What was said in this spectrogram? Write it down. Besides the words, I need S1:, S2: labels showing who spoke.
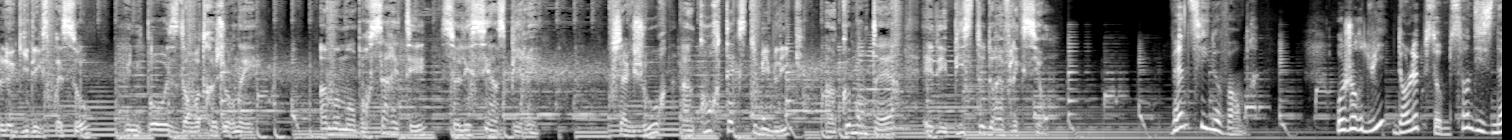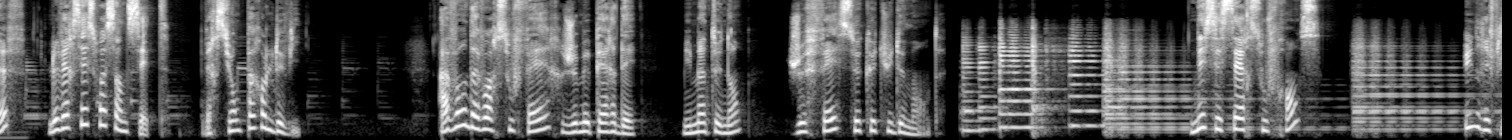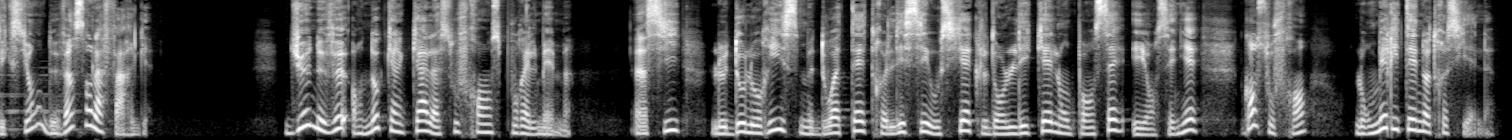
S1: Le guide expresso, une pause dans votre journée. Un moment pour s'arrêter, se laisser inspirer. Chaque jour, un court texte biblique, un commentaire et des pistes de réflexion.
S2: 26 novembre. Aujourd'hui, dans le psaume 119, le verset 67, version parole de vie. Avant d'avoir souffert, je me perdais, mais maintenant, je fais ce que tu demandes. Nécessaire souffrance Une réflexion de Vincent Lafargue. Dieu ne veut en aucun cas la souffrance pour elle-même. Ainsi, le dolorisme doit être laissé au siècle dans lesquels on pensait et enseignait qu'en souffrant, l'on méritait notre ciel.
